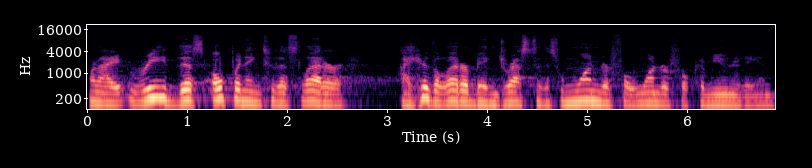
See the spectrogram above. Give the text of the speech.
When I read this opening to this letter, I hear the letter being addressed to this wonderful, wonderful community. And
